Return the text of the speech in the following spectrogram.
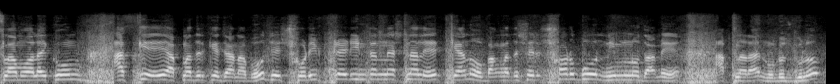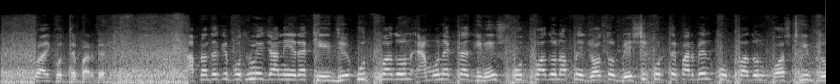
আসসালামু আলাইকুম। আজকে আপনাদেরকে জানাব যে শরীফ ট্রেড ইন্টারন্যাশনালে কেন বাংলাদেশের সর্বনিম্ন দামে আপনারা নুডলসগুলো ক্রয় করতে পারবেন। আপনাদেরকে প্রথমেই জানিয়ে রাখি যে উৎপাদন এমন একটা জিনিস, উৎপাদন আপনি যত বেশি করতে পারবেন, উৎপাদন কস্ট কিন্তু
